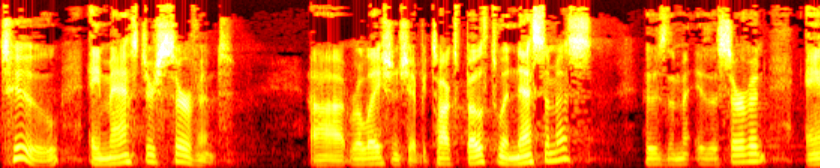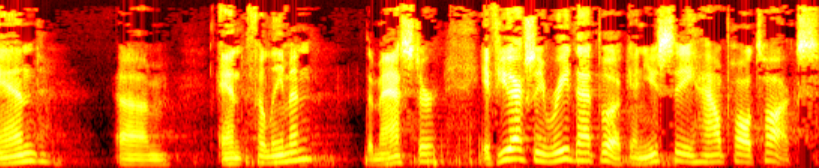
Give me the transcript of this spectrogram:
to a master servant uh, relationship. He talks both to Onesimus, who's the, is a servant, and um, and Philemon, the master. If you actually read that book and you see how Paul talks,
